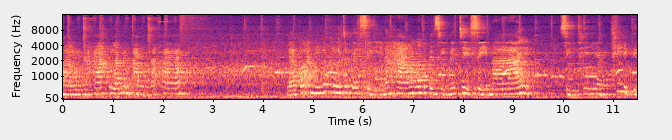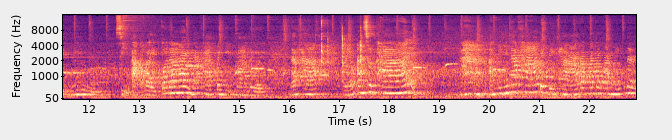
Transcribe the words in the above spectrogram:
มาเลยนะคะคนละหนึ่งอันนะคะ แล้วก็อันนี้ก็คือจะเป็นสีนะคะไม่ว่าจะเป็นสีเมจิสีไม้ สีเทียนที่เด็กๆมีอยู่สีอะไรก็ได้นะคะไปหยิบมาเลยนะคะ แล้วอันสุดท้ายอันนี้นะคะเด็กๆคะระมัดระวังนิดนึง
